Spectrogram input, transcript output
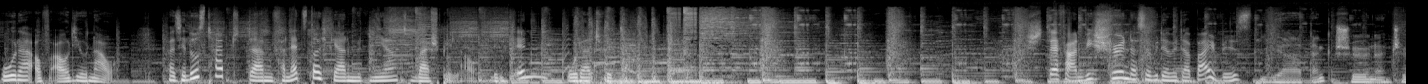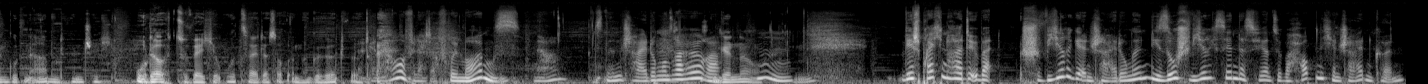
oder auf Audio Now. Falls ihr Lust habt, dann vernetzt euch gerne mit mir, zum Beispiel auf LinkedIn oder Twitter. Stefan, wie schön, dass du wieder mit dabei bist. Ja, danke schön. Einen schönen guten Abend wünsche ich. Oder zu welcher Uhrzeit das auch immer gehört wird. Genau, vielleicht auch früh morgens. Ja, das ist eine Entscheidung unserer Hörer. Genau. Hm. Wir sprechen heute über schwierige Entscheidungen, die so schwierig sind, dass wir uns überhaupt nicht entscheiden können.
